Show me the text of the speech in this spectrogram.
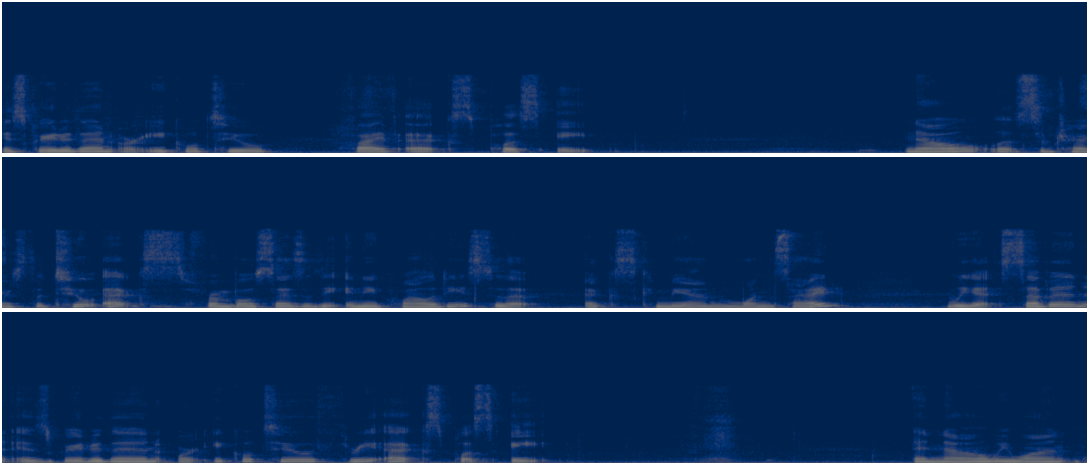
is greater than or equal to 5x plus 8. Now let's subtract the 2x from both sides of the inequality so that x can be on one side. We get 7 is greater than or equal to 3x plus 8. And now we want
